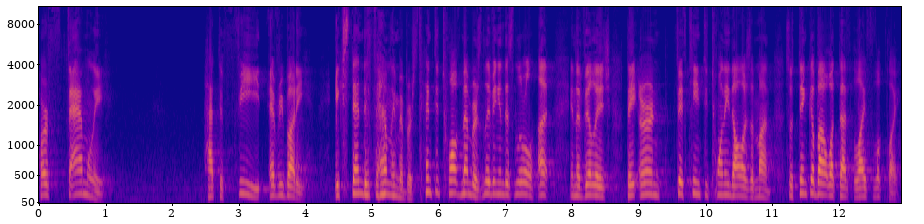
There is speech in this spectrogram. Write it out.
Her family had to feed everybody, extended family members, 10 to 12 members living in this little hut in the village. They earn 15 to $20 a month. So think about what that life looked like.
